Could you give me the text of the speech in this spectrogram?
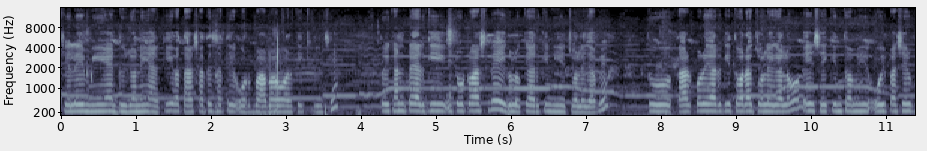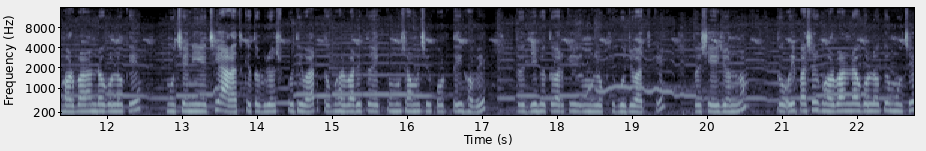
ছেলে, মেয়ে দুজনেই আর কি তার সাথে সাথে ওর বাবাও আর কি খেলছে। তো এখানটায় আর কি টোটো আসলে এগুলোকে আর কি নিয়ে চলে যাবে। তো তারপরে আর কি তোরা চলে গেল, এসে কিন্তু আমি ওই পাশের ঘর বারান্দাগুলোকে মুছে নিয়েছি। আর আজকে তো বৃহস্পতিবার, তো ঘর বাড়ি তো একটু মুছামুছি করতেই হবে। তো যেহেতু আর কি লক্ষ্মী পুজো আজকে, তো সেই জন্য তো ওই পাশের ঘর বারান্দাগুলোকে মুছে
